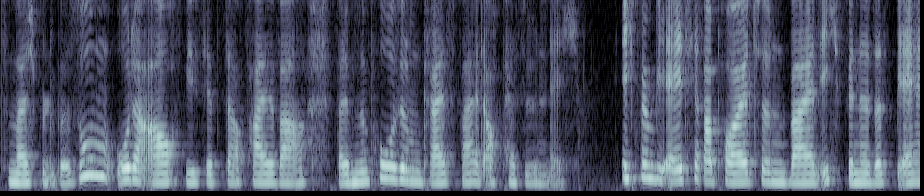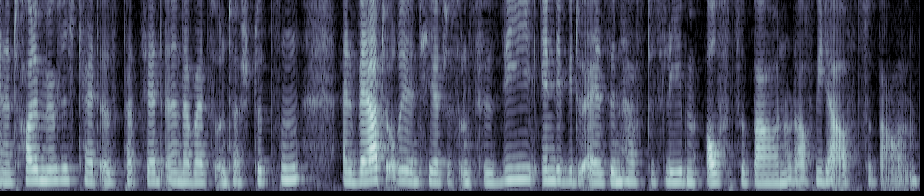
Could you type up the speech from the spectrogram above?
Zum Beispiel über Zoom oder auch, wie es jetzt der Fall war, bei dem Symposium im Greifswald auch persönlich. Ich bin BA-Therapeutin, weil ich finde, dass BA eine tolle Möglichkeit ist, PatientInnen dabei zu unterstützen, ein werteorientiertes und für sie individuell sinnhaftes Leben aufzubauen oder auch wieder aufzubauen,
